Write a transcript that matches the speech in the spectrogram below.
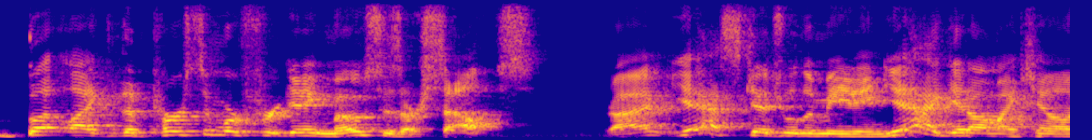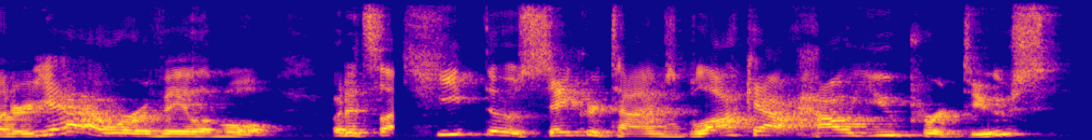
but like the person we're forgetting most is ourselves. right? Yeah, schedule the meeting. Yeah, I get on my calendar. Yeah, we're available. But it's like keep those sacred times, block out how you produce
